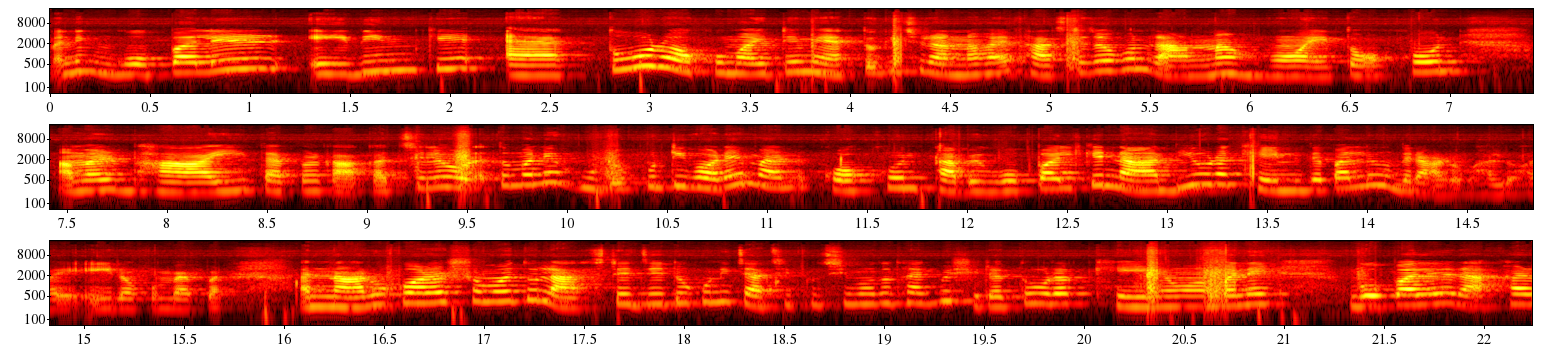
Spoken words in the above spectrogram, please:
মানে গোপালের এই দিনকে এত রকম আইটেম এত কিছু রান্না হয়। ফার্স্টে যখন রান্না হয়, তখন আমার ভাই, তারপর কাকার ছেলে, ওরা তো মানে হুটোপুটি করে মানে কখন খাবে? গোপালকে না দিয়ে ওরা খেয়ে নিতে পারলে ওদের আরও ভালো হয় এই রকম ব্যাপার। আর নাড়ু করার সময় তো লাস্টে যেটুকুনি চাচি পুচি মতো থাকবে, সেটা তো ওরা খেয়ে নেওয়া মানে গোপালে রাখার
